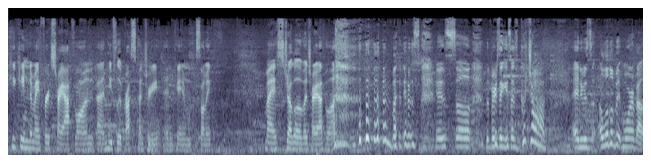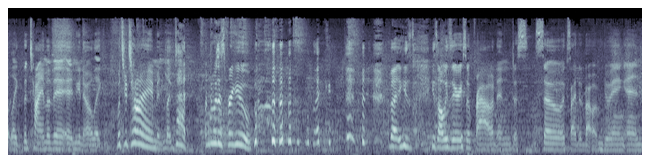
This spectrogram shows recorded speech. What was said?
He came to my first triathlon. Um, he flew across the country and came saw me my struggle of a triathlon. but it was it was still the first thing he says, "Good job." And he was a little bit more about like the time of it and you know like what's your time and like dad I'm doing this for you. like, but he's he's always very so proud and just so excited about what I'm doing. And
